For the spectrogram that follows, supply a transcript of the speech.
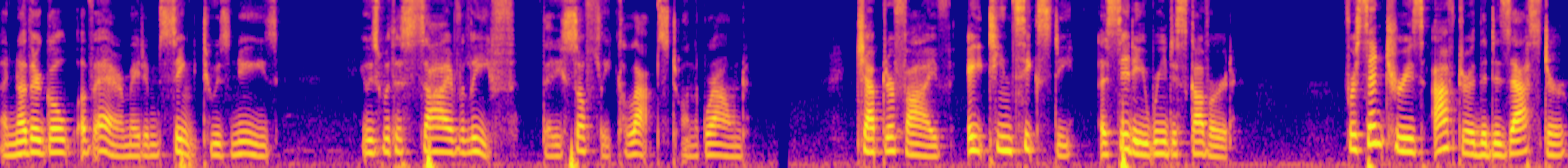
Another gulp of air made him sink to his knees. It was with a sigh of relief that he softly collapsed on the ground. Chapter 5 1860 A City Rediscovered. For centuries after the disaster,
